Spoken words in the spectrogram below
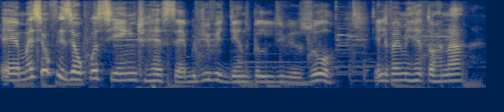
É, mas se eu fizer o quociente recebe o dividendo pelo divisor, ele vai me retornar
